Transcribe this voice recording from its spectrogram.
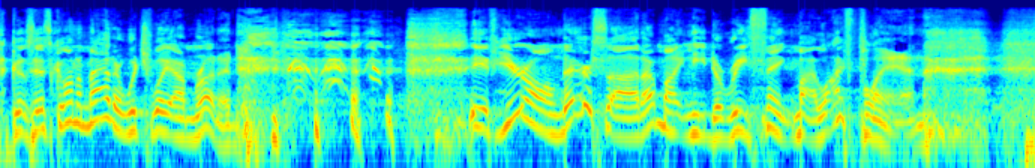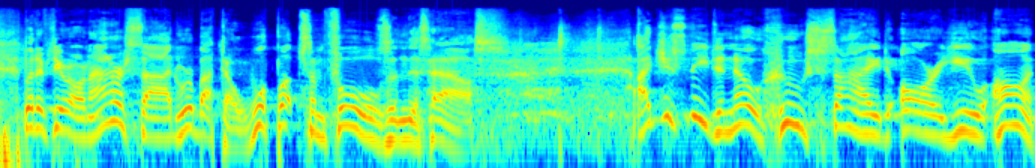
Because it's going to matter which way I'm running. if you're on their side, I might need to rethink my life plan. But if you're on our side, we're about to whoop up some fools in this house. I just need to know whose side are you on?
